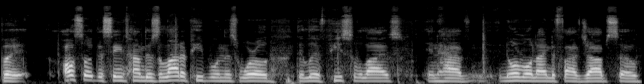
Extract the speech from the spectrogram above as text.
But also at the same time, there's a lot of people in this world that live peaceful lives and have normal nine to five jobs. So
